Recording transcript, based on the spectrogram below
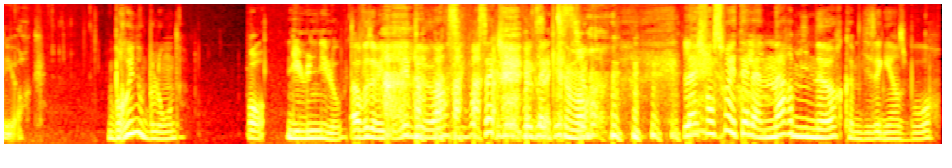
New York. Brune ou blonde? Oh, ni l'une ni l'autre. Ah, vous avez été les deux, hein c'est pour ça que je vous pose la question. la chanson est-elle un art mineur, comme disait Gainsbourg?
